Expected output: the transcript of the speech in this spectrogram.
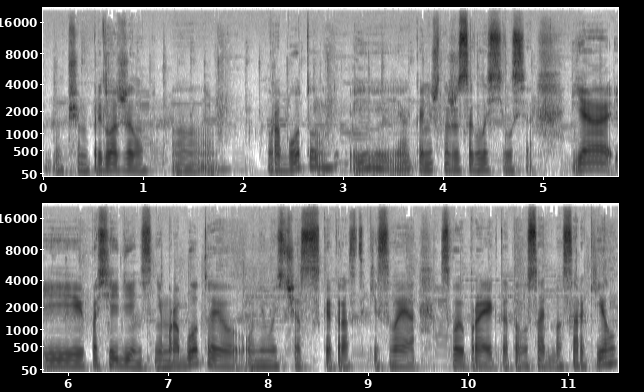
в общем, предложил э, работу, и я, конечно же, согласился. Я и по сей день с ним работаю. У него сейчас как раз-таки своя, свой проект, это усадьба Саркел.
